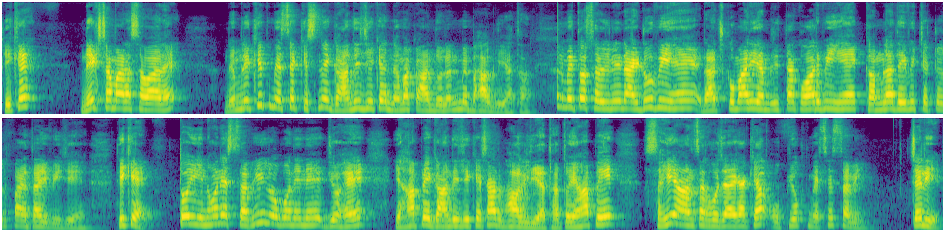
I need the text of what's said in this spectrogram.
ठीक है? नेक्स्ट हमारा सवाल है, निम्नलिखित में से किसने गांधी जी के नमक आंदोलन में भाग लिया था? में तो सरोजिनी नायडू भी हैं, राजकुमारी अमृता कौर भी है, कमला देवी चट्टोपाध्याय भी जी हैं। ठीक है? तो इन्होंने सभी लोगों ने जो है, यहाँ पे गांधी जी के साथ भाग लिया था। तो यहाँ पे सही आंसर हो जाएगा क्या? उपयुक्त में से सभी। चलिए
